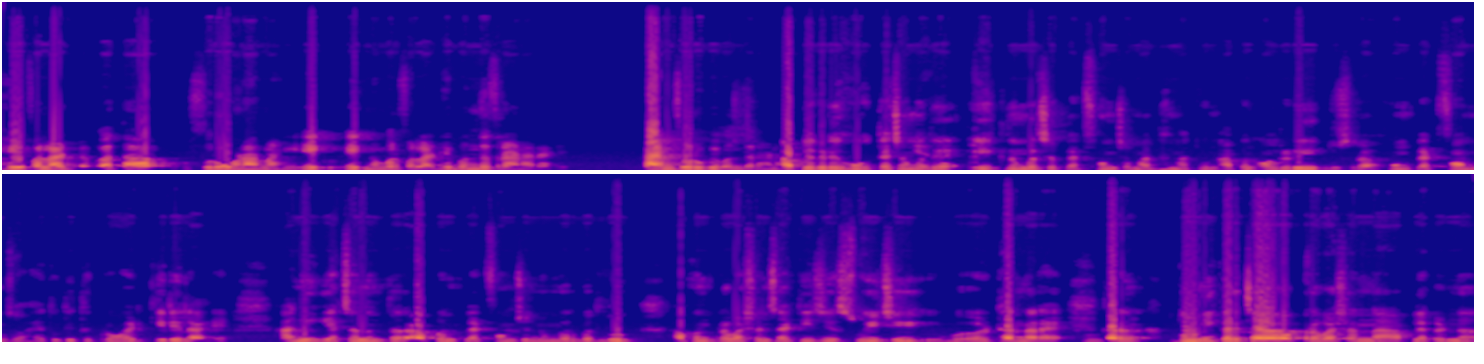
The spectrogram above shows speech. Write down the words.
हे फलाट आता सुरू होणार नाही. एक एक नंबर फलाट हे बंदच राहणार आहे. कायमस्वरूपी बंद राहणार. आपल्याकडे हो त्याच्यामध्ये एक नंबरच्या प्लॅटफॉर्मच्या माध्यमातून आपण ऑलरेडी एक दुसरा होम प्लॅटफॉर्म जो आहे तो तिथे प्रोव्हाइड केलेला आहे. आणि याच्यानंतर आपण प्लॅटफॉर्मचे नंबर बदलून आपण प्रवाशांसाठी जे सोयीची ठरणार आहे. कारण दोन्हीकडच्या प्रवाशांना आपल्याकडनं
